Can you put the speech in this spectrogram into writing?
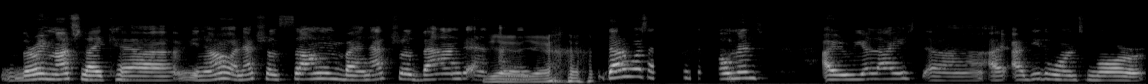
very much like uh, you know an actual song by an actual band and, yeah and yeah. that was the moment I realized uh, I, I did want more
